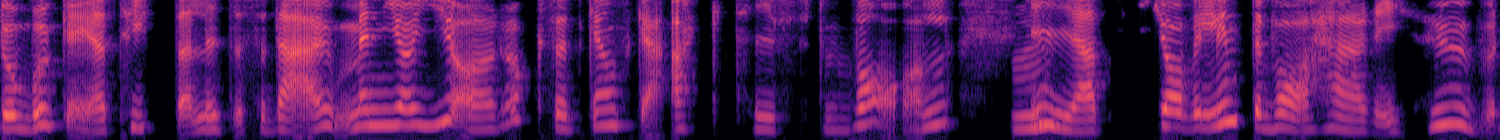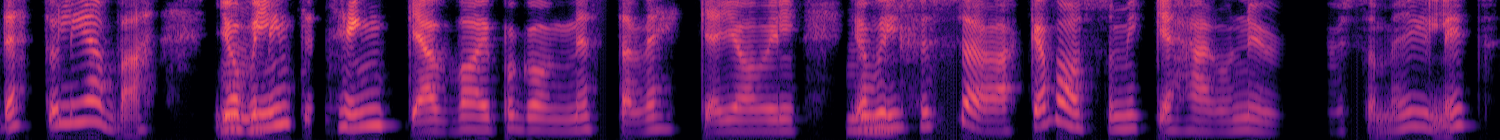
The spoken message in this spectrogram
då brukar jag titta lite sådär, men jag gör också ett ganska aktivt val Mm. i att jag vill inte vara här i huvudet och leva. Jag Mm. vill inte tänka vad är på gång nästa vecka. Jag vill, jag Mm. vill försöka vara så mycket här och nu som möjligt.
